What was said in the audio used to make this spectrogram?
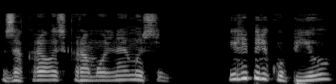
Закралась крамольная мысль. Или перекупил?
